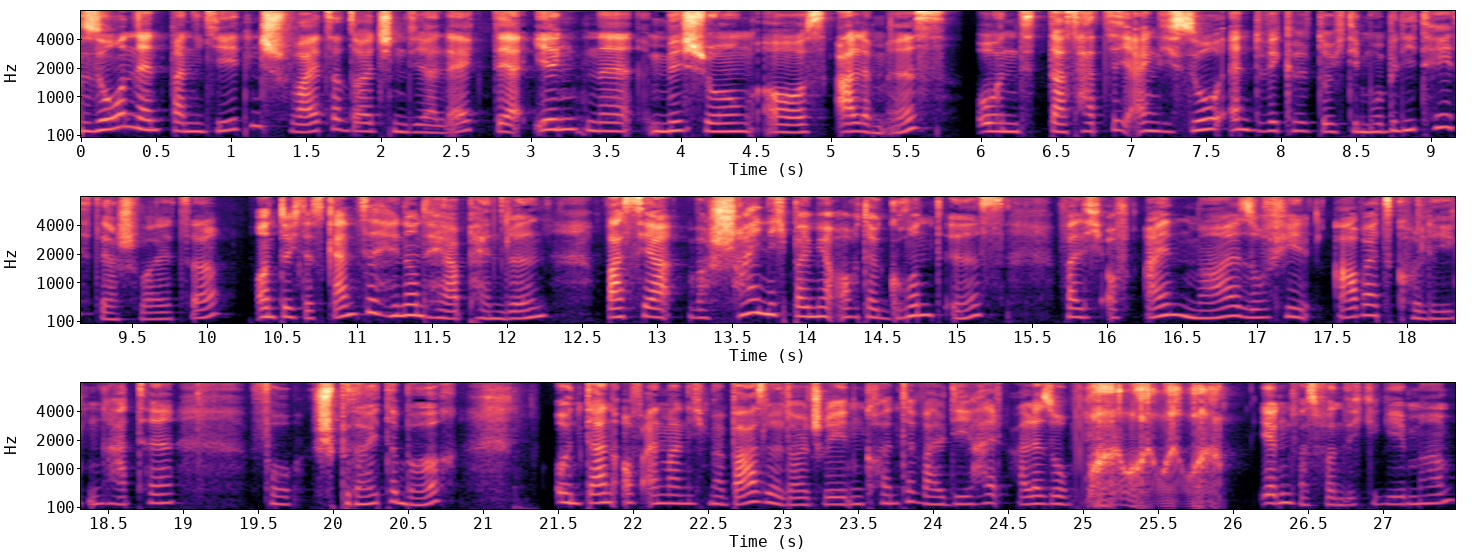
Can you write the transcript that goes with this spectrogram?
So nennt man jeden schweizerdeutschen Dialekt, der irgendeine Mischung aus allem ist. Und das hat sich eigentlich so entwickelt durch die Mobilität der Schweizer und durch das ganze Hin- und Herpendeln, was ja wahrscheinlich bei mir auch der Grund ist, weil ich auf einmal so viel Arbeitskollegen hatte vor Spreiterbach und dann auf einmal nicht mehr Baseldeutsch reden konnte, weil die halt alle so irgendwas von sich gegeben haben.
